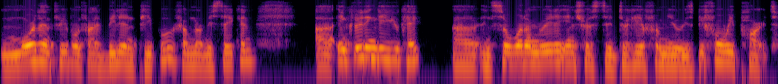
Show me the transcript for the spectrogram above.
more than 3.5 billion people, if I'm not mistaken, uh, including the UK. Uh, and so, what I'm really interested to hear from you is before we part,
